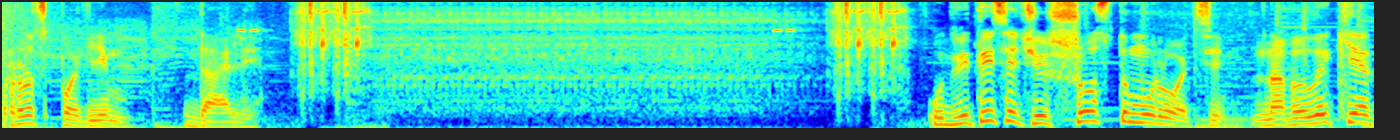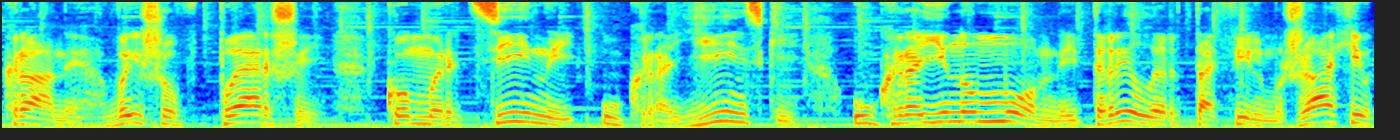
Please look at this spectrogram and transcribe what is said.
розповім далі. У 2006 році на великі екрани вийшов перший комерційний український україномовний трилер та фільм жахів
